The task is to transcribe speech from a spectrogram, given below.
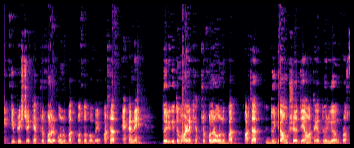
একটি পৃষ্ঠের ক্ষেত্রফলের অনুপাত কত হবে? অর্থাৎ এখানে তৈরিকৃত মডেলের ক্ষেত্রফলের অনুপাত, অর্থাৎ দুইটা অংশের যে আমার থাকে দৈর্ঘ্য এবং প্রস্থ,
